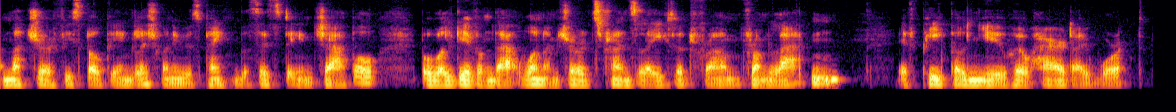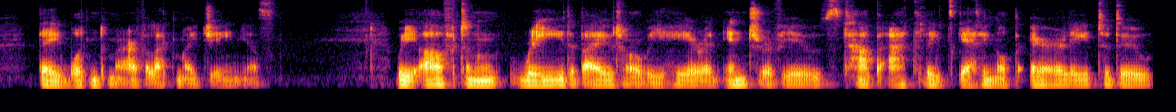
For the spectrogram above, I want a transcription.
I'm not sure if he spoke English when he was painting the Sistine Chapel, but we'll give him that one. I'm sure it's translated from, from Latin. If people knew how hard I worked, they wouldn't marvel at my genius. We often read about or we hear in interviews top athletes getting up early to do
